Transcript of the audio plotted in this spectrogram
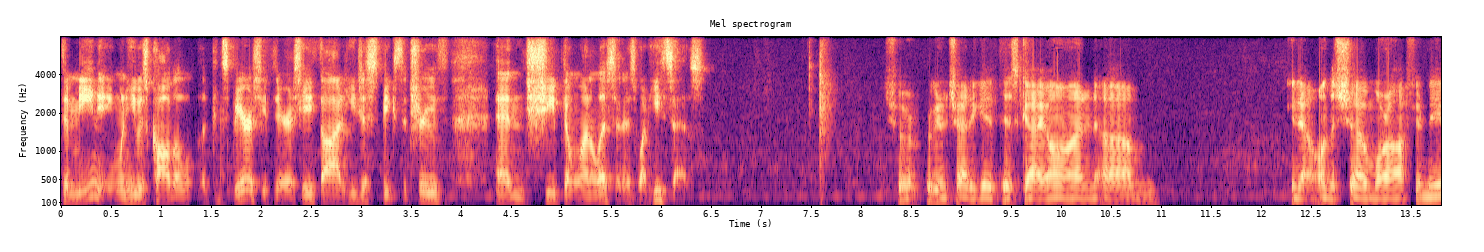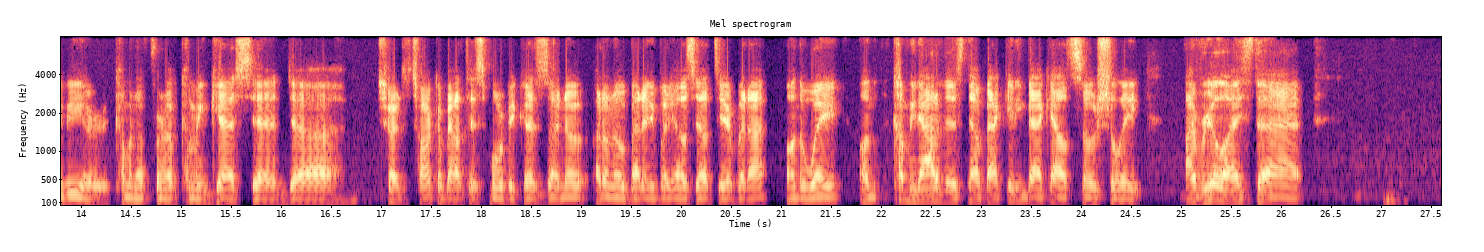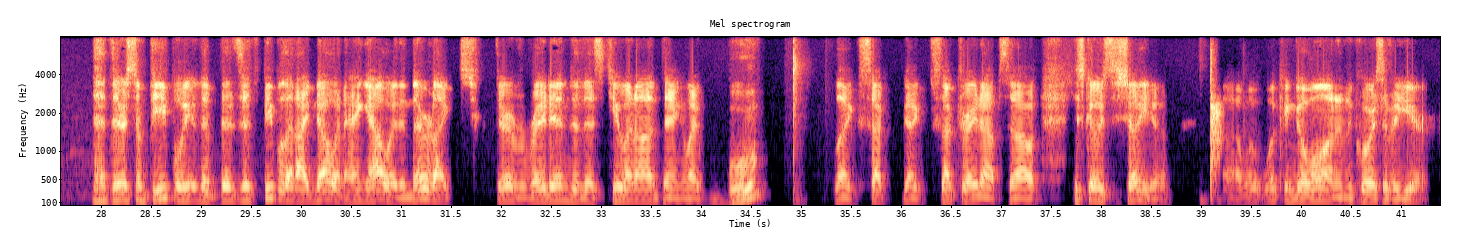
demeaning when he was called a, a conspiracy theorist. He thought he just speaks the truth and sheep don't want to listen, is what he says. Sure, we're going to try to get this guy on, um, you know, on the show more often, maybe, or coming up for an upcoming guest, and uh, try to talk about this more because I know I don't know about anybody else out there, but I on the way on coming out of this now, back getting back out socially, I've realized that that there's some people that there's people that I know and hang out with, and they're like they're right into this QAnon thing, like whoop, like sucked like sucked right up. So this goes to show you uh, what, what can go on in the course of a year.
